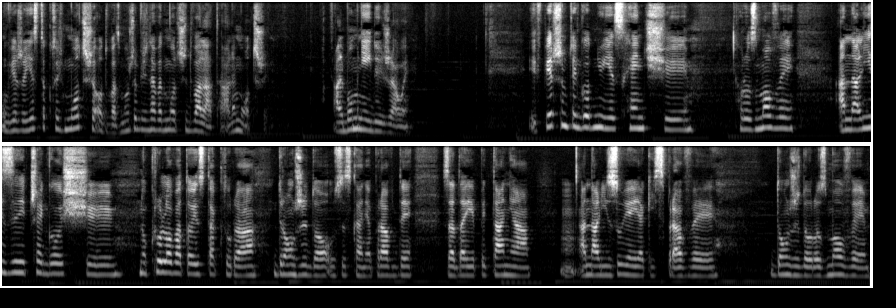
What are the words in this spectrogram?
mówię, że jest to ktoś młodszy od Was. Może być nawet młodszy 2 lata, ale młodszy. Albo mniej dojrzały. W pierwszym tygodniu jest chęć y, rozmowy, analizy czegoś. Y, no, królowa to jest ta, która drąży do uzyskania prawdy, zadaje pytania, mm, analizuje jakieś sprawy, dąży do rozmowy,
